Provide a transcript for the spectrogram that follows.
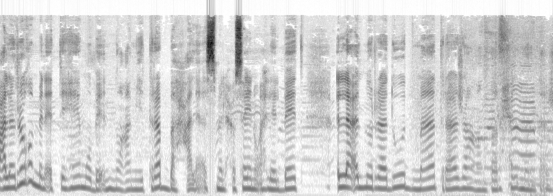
وعلى الرغم من اتهامه بأنه عم يتربح على اسم الحسين وأهل البيت إلا أنه الرادود ما تراجع عن طرح المنتج.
